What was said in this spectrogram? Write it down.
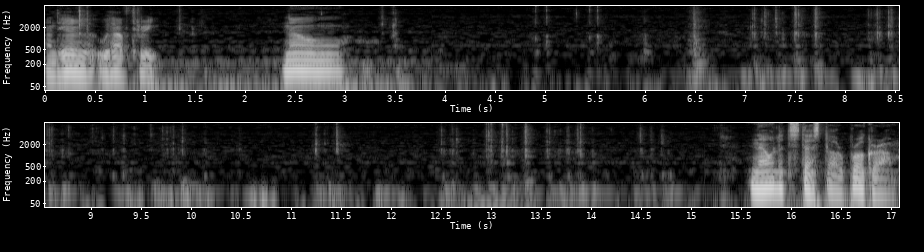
And here we have three. Now Now let's test our program.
